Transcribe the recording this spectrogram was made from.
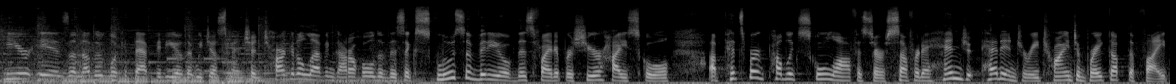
here is another look at that video that we just mentioned. Target 11 got a hold of this exclusive video of this fight at Brashear High School. A Pittsburgh public school officer suffered a head injury trying to break up the fight.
